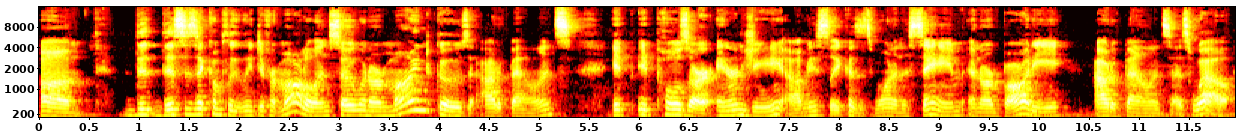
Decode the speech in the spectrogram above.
Um, th- this is a completely different model. And so when our mind goes out of balance, it, it pulls our energy, obviously, because it's one and the same, and our body out of balance as well.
